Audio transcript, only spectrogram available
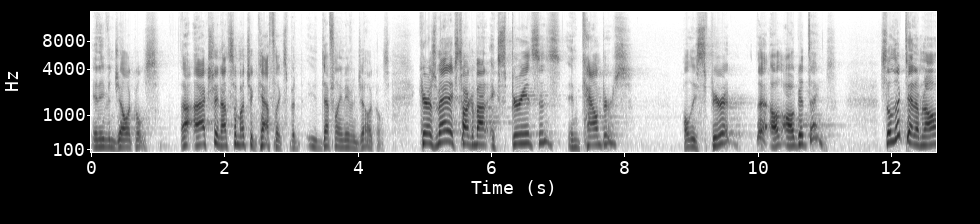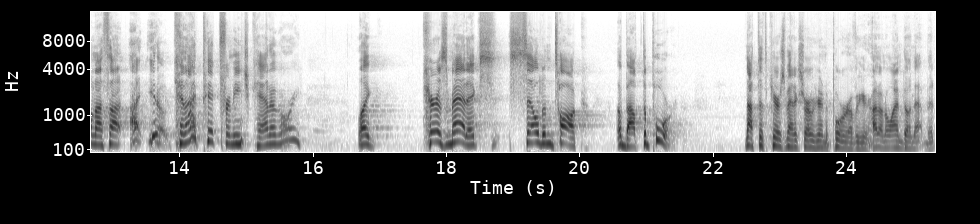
in evangelicals. Uh, actually, not so much in Catholics, but definitely in evangelicals. Charismatics talk about experiences, encounters, Holy Spirit, all, all good things. So I looked at them all, and I thought, I, you know, can I pick from each category? Like, charismatics seldom talk about the poor. Not that the charismatics are over here and the poor are over here. I don't know why I'm doing that, but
